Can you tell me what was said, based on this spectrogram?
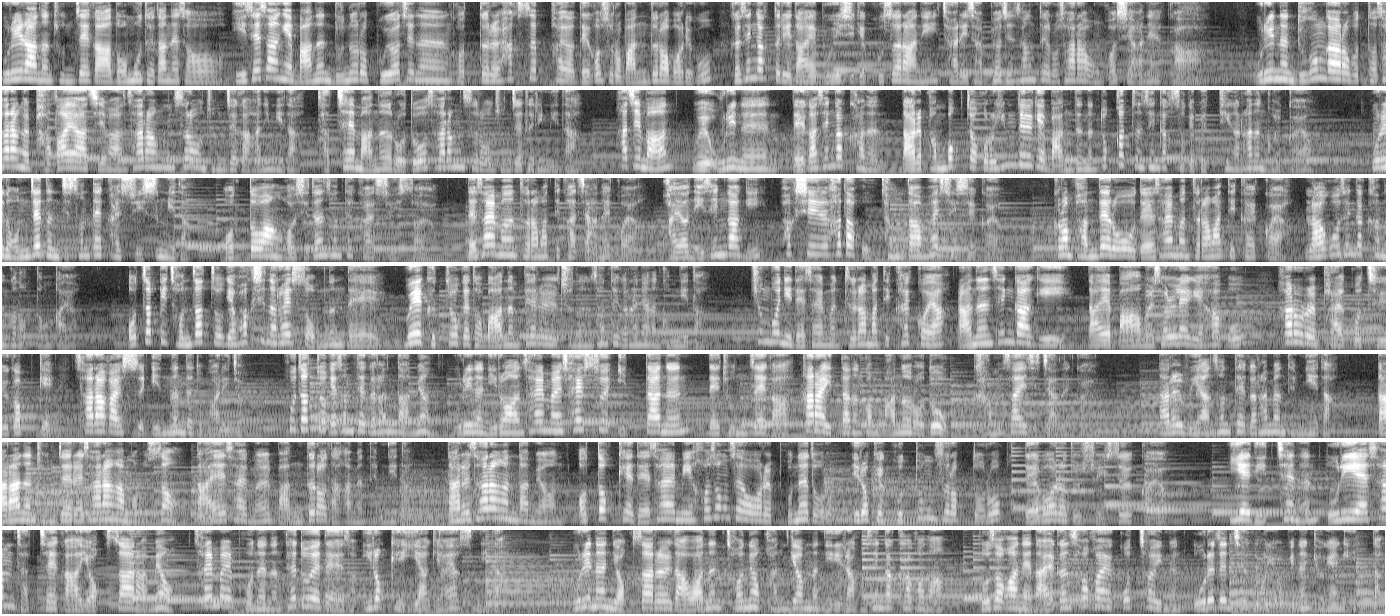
우리라는 존재가 너무 대단해서 이 세상에 많은 눈으로 보여지는 것들을 학습하여 내 것으로 만들어버리고 그 생각들이 나의 무의식에 고스란히 자리 잡혀진 상태로 살아온 것이 아닐까. 우리는 누군가로부터 사랑을 받아야지만 사랑스러운 존재가 아닙니다. 자체만으로도 사랑스러운 존재들입니다. 하지만 왜 우리는 내가 생각하는 나를 반복적으로 힘들게 만드는 똑같은 생각 속에 베팅을 하는 걸까요? 우리는 언제든지 선택할 수 있습니다. 어떠한 것이든 선택할 수 있어요. 내 삶은 드라마틱하지 않을 거야. 과연 이 생각이 확실하다고 장담할 수 있을까요? 그럼 반대로 내 삶은 드라마틱할 거야. 라고 생각하는 건 어떤가요? 어차피 전자 쪽에 확신을 할 수 없는데 왜 그쪽에 더 많은 패를 주는 선택을 하냐는 겁니다. 충분히 내 삶은 드라마틱할 거야 라는 생각이 나의 마음을 설레게 하고 하루를 밝고 즐겁게 살아갈 수 있는데도 말이죠. 후자 쪽의 선택을 한다면 우리는 이러한 삶을 살 수 있다는 내 존재가 살아있다는 것만으로도 감사해지지 않을까요? 나를 위한 선택을 하면 됩니다. 나라는 존재를 사랑함으로써 나의 삶을 만들어 나가면 됩니다. 나를 사랑한다면 어떻게 내 삶이 허송세월을 보내도록 이렇게 고통스럽도록 내버려 둘 수 있을까요? 이에 니체는 우리의 삶 자체가 역사라며 삶을 보내는 태도에 대해서 이렇게 이야기하였습니다. 우리는 역사를 나와는 전혀 관계없는 일이라고 생각하거나 도서관의 낡은 서가에 꽂혀 있는 오래된 책으로 여기는 경향이 있다.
